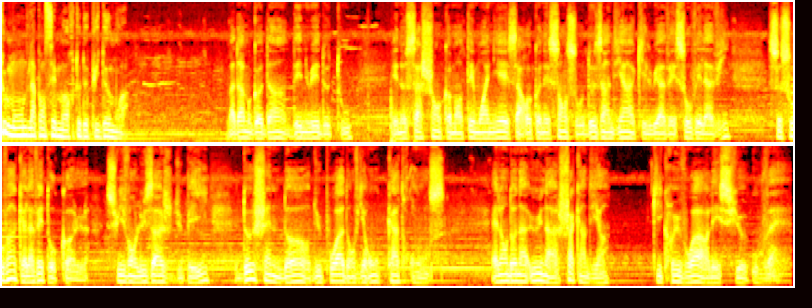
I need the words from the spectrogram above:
Tout le monde l'a pensée morte depuis deux mois. Madame Godin, dénuée de tout, et ne sachant comment témoigner sa reconnaissance aux deux Indiens qui lui avaient sauvé la vie, se souvint qu'elle avait au col, suivant l'usage du pays, deux chaînes d'or du poids d'environ quatre onces. Elle en donna une à chaque Indien, qui crut voir les cieux ouverts.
